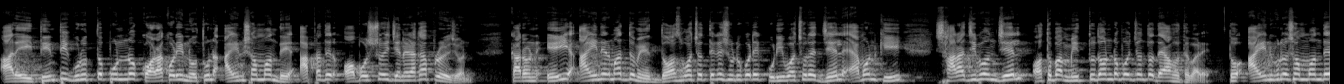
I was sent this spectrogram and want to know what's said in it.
আর এই তিনটি গুরুত্বপূর্ণ কড়াকড়ি নতুন আইন সম্বন্ধে আপনাদের অবশ্যই জেনে রাখা প্রয়োজন। কারণ এই আইনের মাধ্যমে দশ বছর থেকে শুরু করে কুড়ি বছরের জেল, এমনকি সারা জীবন জেল অথবা মৃত্যুদণ্ড পর্যন্ত দেওয়া হতে পারে। তো আইনগুলো সম্বন্ধে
